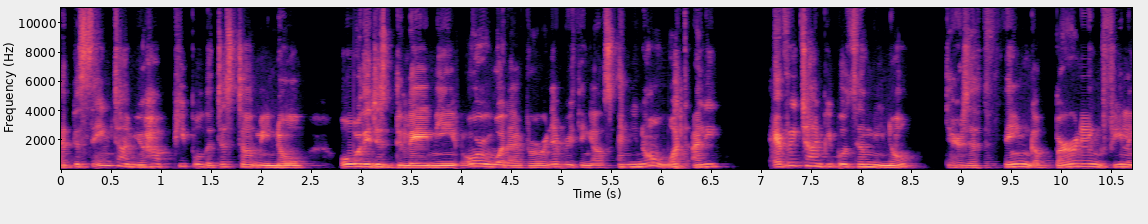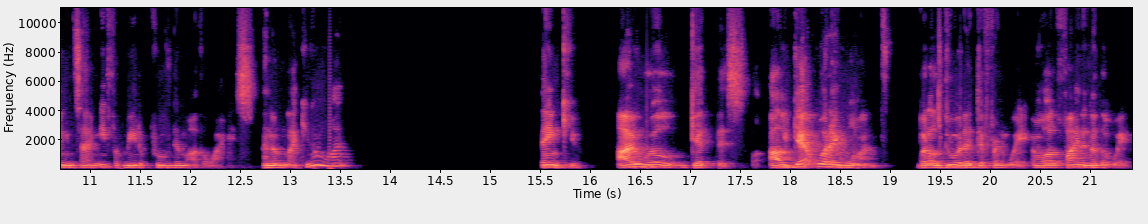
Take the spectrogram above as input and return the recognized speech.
at the same time, you have people that just tell me no, or they just delay me, or whatever, and everything else. And you know what, Ali? Every time people tell me no, there's a thing, a burning feeling inside me for me to prove them otherwise. And I'm like, you know what? Thank you. I will get this. I'll get what I want, but I'll do it a different way. Or I'll find another way.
